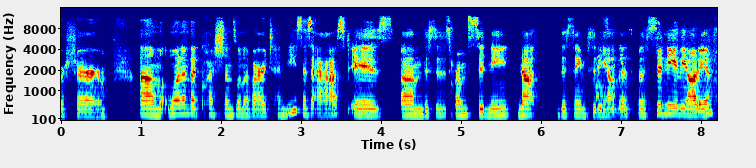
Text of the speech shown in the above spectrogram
for sure. Um, one of the questions one of our attendees has asked is um, this is from Sydney, not the same Sydney on this, but Sydney in the audience.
